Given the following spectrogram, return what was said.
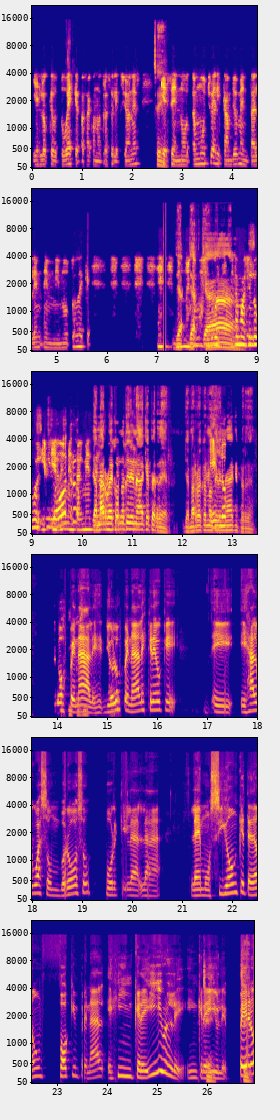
y es lo que tú ves que pasa con otras elecciones, que se nota mucho el cambio mental en, minutos de que ya, ya, ya, estamos haciendo gol y, mentalmente. Ya Marruecos no tiene nada que perder. Ya Marruecos no tiene nada que perder. Los penales. Yo los penales creo que eh, es algo asombroso porque la, la emoción que te da un fucking penal es increíble, increíble, pero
